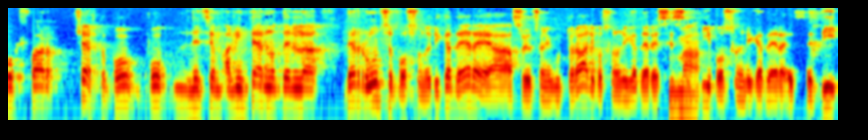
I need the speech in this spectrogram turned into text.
può far, certo, può, può, all'interno del, del RUNS possono ricadere associazioni culturali, possono ricadere SSD, Ma, possono ricadere SD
